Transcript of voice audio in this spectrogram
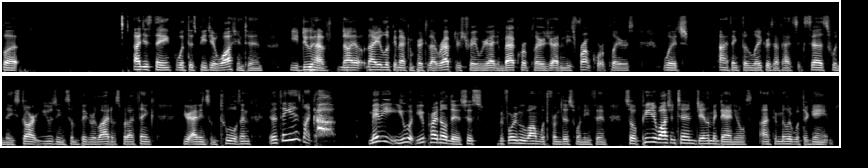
But I just think with this PJ Washington, you do have now. Now you're looking at compared to that Raptors trade where you're adding backcourt players, you're adding these front court players, which I think the Lakers have had success when they start using some bigger items. But I think you're adding some tools, and, and the thing is, like, maybe you you probably know this. Just before we move on with from this one, Ethan. So PJ Washington, Jalen McDaniels, I'm familiar with their games.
